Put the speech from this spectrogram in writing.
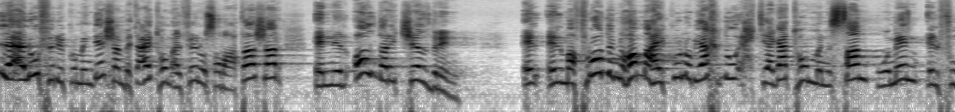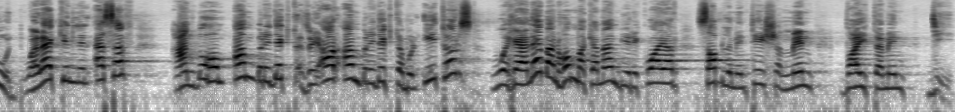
اللي قالوه في ال recommendation بتاعتهم 2017 إن ال older children المفروض إن هم هيكونوا بياخدوا احتياجاتهم من ال sun ومن ال food ولكن للأسف عندهم unpredictable they are unpredictable eaters وغالبا هم كمان بي require supplementation من فيتامين دي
